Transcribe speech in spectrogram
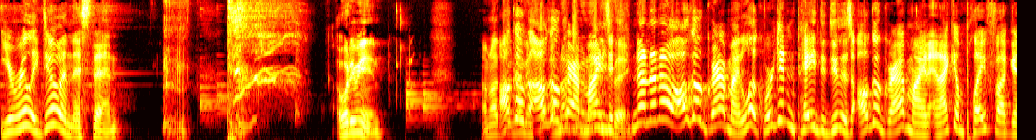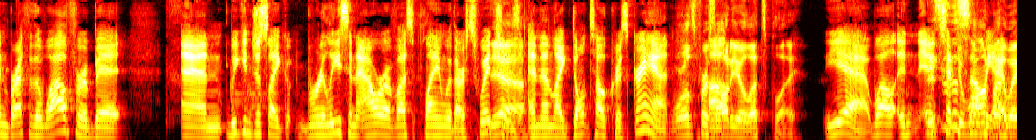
You're really doing this then. What do you mean? I'm not. I'll go. anything- I'll go grab mine. too. No, no, no. I'll go grab mine. Look, we're getting paid to do this. I'll go grab mine, and I can play fucking Breath of the Wild for a bit, and we can just like release an hour of us playing with our switches, Yeah. and then like don't tell Chris Grant. World's first Uh, audio let's play. Yeah. Well, and, This except is the it sound, won't be. by the I- way.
